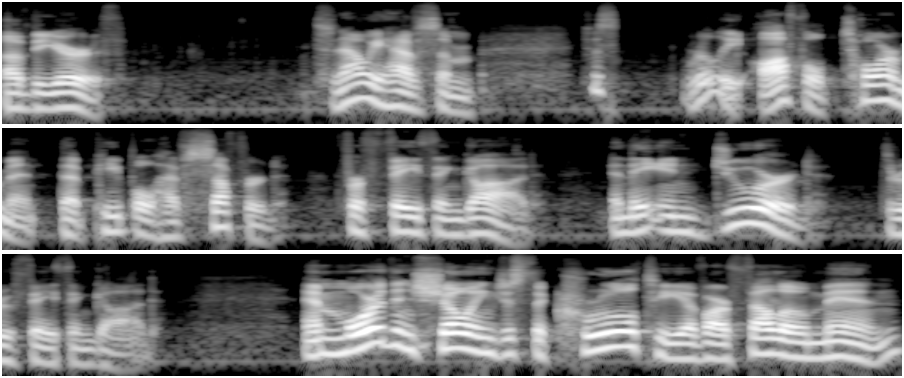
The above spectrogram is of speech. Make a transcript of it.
of the earth. So now we have some just really awful torment that people have suffered for faith in God, and they endured through faith in God. And more than showing just the cruelty of our fellow men,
